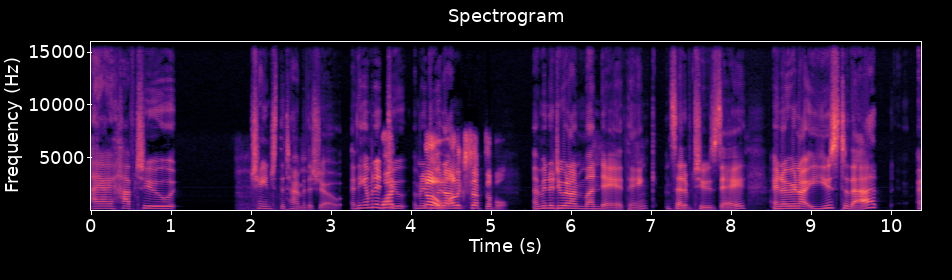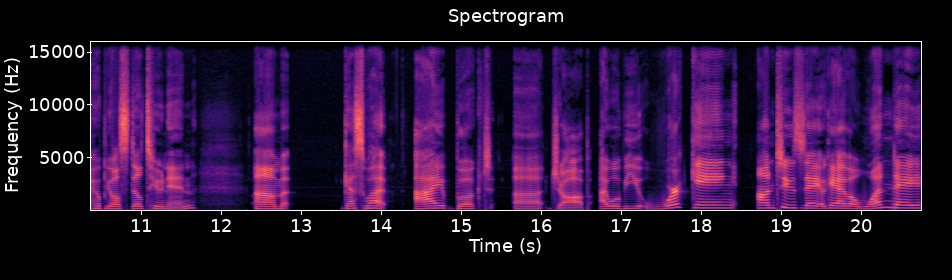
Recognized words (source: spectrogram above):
I have to change the time of the show. I think I'm gonna What? do. I'm gonna no, do it on. unacceptable. I'm going to do it on Monday, I think, instead of Tuesday. I know you're not used to that. I hope you all still tune in. Um, guess what? I booked a job. I will be working on Tuesday. Okay, I have a one day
